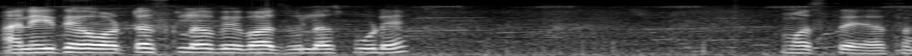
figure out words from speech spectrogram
आणि इथे वॉटर्स क्लब आहे बाजूलाच पुढे. मस्त आहे असं.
